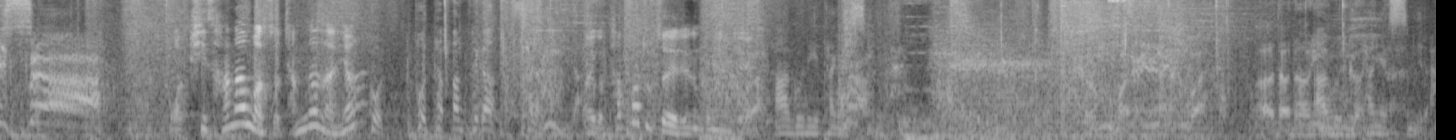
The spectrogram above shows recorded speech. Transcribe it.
있어! 와피 사 남았어 장난 아니야? 곧 포탑 방패가 사라집니다. 아 이거 타파 줬어야 되는 공인데 아군이 당했습니다. 바다나 아군이. 당했습니다.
